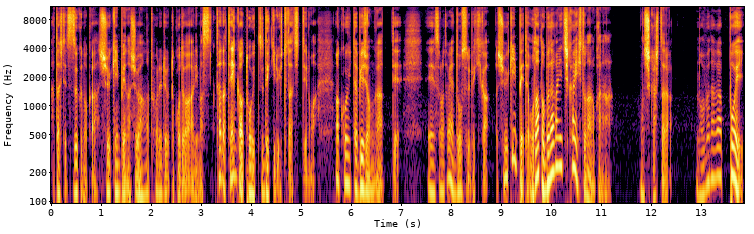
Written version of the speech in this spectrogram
果たして続くのか、習近平の手腕が問われるところではあります。ただ天下を統一できる人たちっていうのは、まあこういったビジョンがあって、えー、そのためにはどうするべきか。習近平って織田信長に近い人なのかな？もしかしたら。信長っぽい、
